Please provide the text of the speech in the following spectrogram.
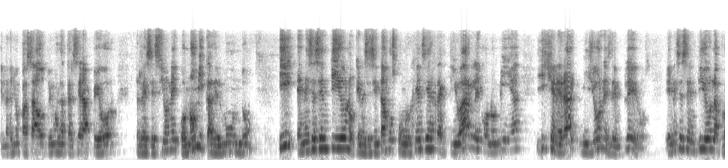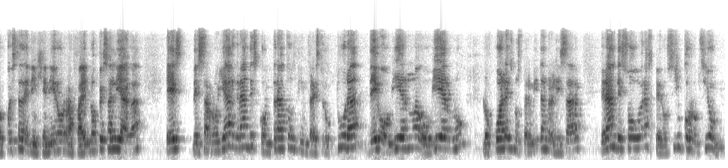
El año pasado tuvimos la tercera peor recesión económica del mundo y en ese sentido lo que necesitamos con urgencia es reactivar la economía y generar millones de empleos. En ese sentido, la propuesta del ingeniero Rafael López Aliaga es desarrollar grandes contratos de infraestructura de gobierno a gobierno, los cuales nos permitan realizar grandes obras, pero sin corrupción,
